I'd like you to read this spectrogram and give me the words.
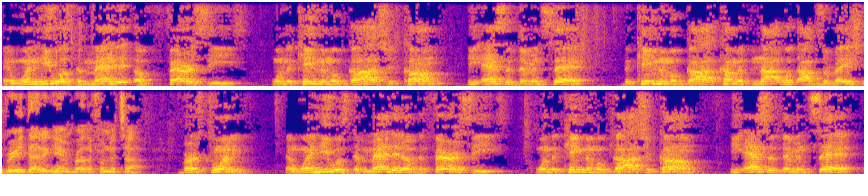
And when he was demanded of Pharisees when the kingdom of God should come, he answered them and said, The kingdom of God cometh not with observation. Read that again, brother, from the top. Verse 20. And when he was demanded of the Pharisees when the kingdom of God should come, he answered them and said,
